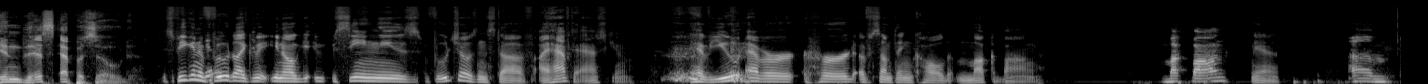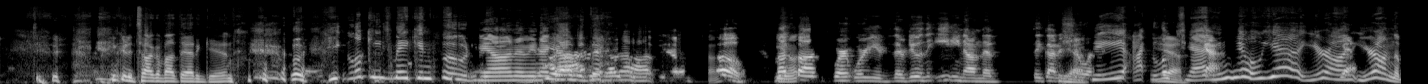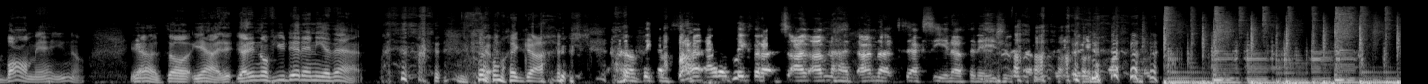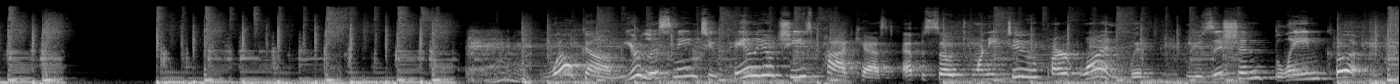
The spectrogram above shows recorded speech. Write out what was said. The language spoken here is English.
in this episode. Speaking of Yeah. food, like you know, seeing these food shows and stuff, I have to ask you: Have you ever heard of something called mukbang? Mukbang. Yeah. Um, Dude, you're gonna talk about that again? look, he, look, he's making food, man. I mean, I got to pick it up. oh, You know- mukbang where where you they're doing the eating on the. They got to Yeah. show it. See, I, look, Yeah. Chad, Yeah. you know, yeah, you're on, Yeah. you're on the ball, man. You know, yeah. So, yeah, I I didn't know if you did any of that. oh my god! I don't think I'm. I, I don't think that I'm. I, I'm not. I'm not sexy enough and Asian. Welcome. You're listening to Paleo Cheese Podcast, episode 22, part 1, with musician Blaine Cook.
